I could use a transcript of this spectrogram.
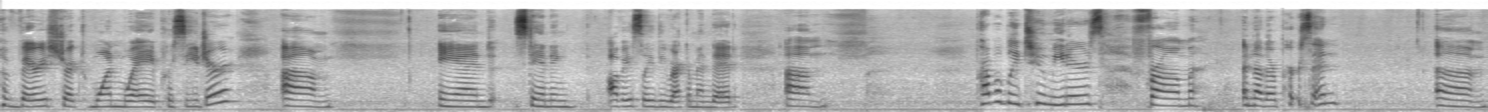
very strict one way procedure. Um, and standing, obviously, the recommended um, probably two meters from another person. Um,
